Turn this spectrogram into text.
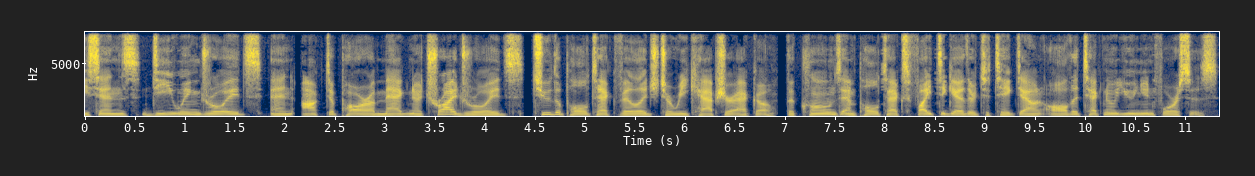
He sends D-Wing droids and Octuptarra Magna Tri-droids to the Poletec village to recapture Echo. The clones and Poletecs fight together to take down all the Techno Union forces.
